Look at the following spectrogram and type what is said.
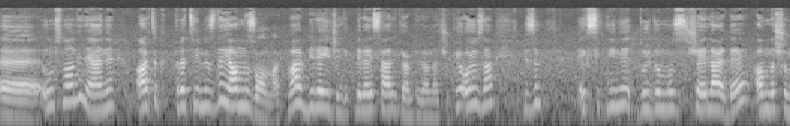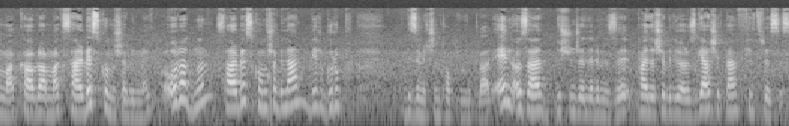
e, unutulan değil de yani artık pratiğimizde yalnız olmak var. Bireycilik, bireysellik ön plana çıkıyor. O yüzden bizim eksikliğini duyduğumuz şeyler de anlaşılmak, kavranmak, serbest konuşabilmek. Oranın serbest konuşabilen bir grup bizim için topluluklar. En özel düşüncelerimizi paylaşabiliyoruz. Gerçekten filtresiz.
